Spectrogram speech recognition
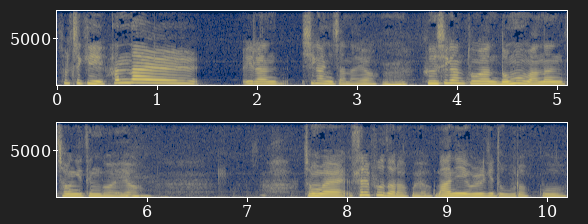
솔직히 한 달이란 시간이잖아요. 네. 그 시간 동안 너무 많은 정이 든 거예요. 정말 슬프더라고요. 많이 울기도 울었고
